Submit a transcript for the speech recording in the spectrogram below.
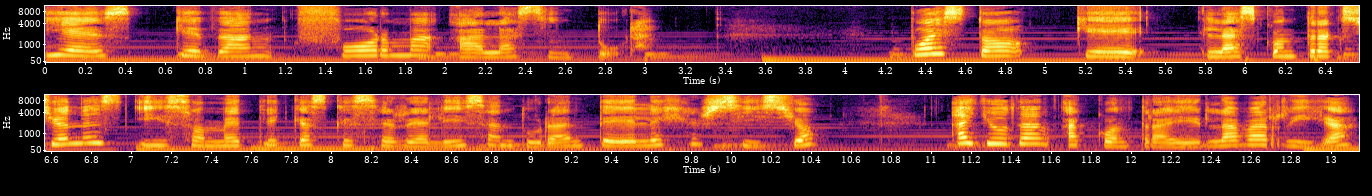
y es que dan forma a la cintura, puesto que las contracciones isométricas que se realizan durante el ejercicio ayudan a contraer la barriga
